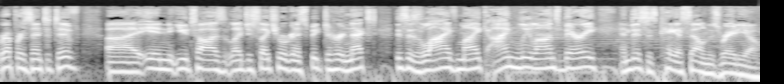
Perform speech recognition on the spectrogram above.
representative in Utah's legislature. We're going to speak to her next. This is Live Mic. I'm Lee Lonsberry, and this is KSL News Radio.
